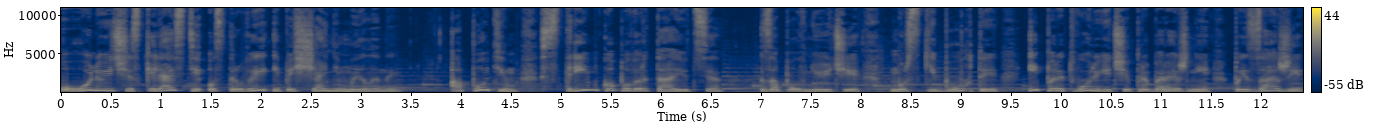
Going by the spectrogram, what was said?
оголюючи скелясті острови і піщані милини. а потім стрімко повертаються, заповнюючи морські бухти і перетворюючи прибережні пейзажі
